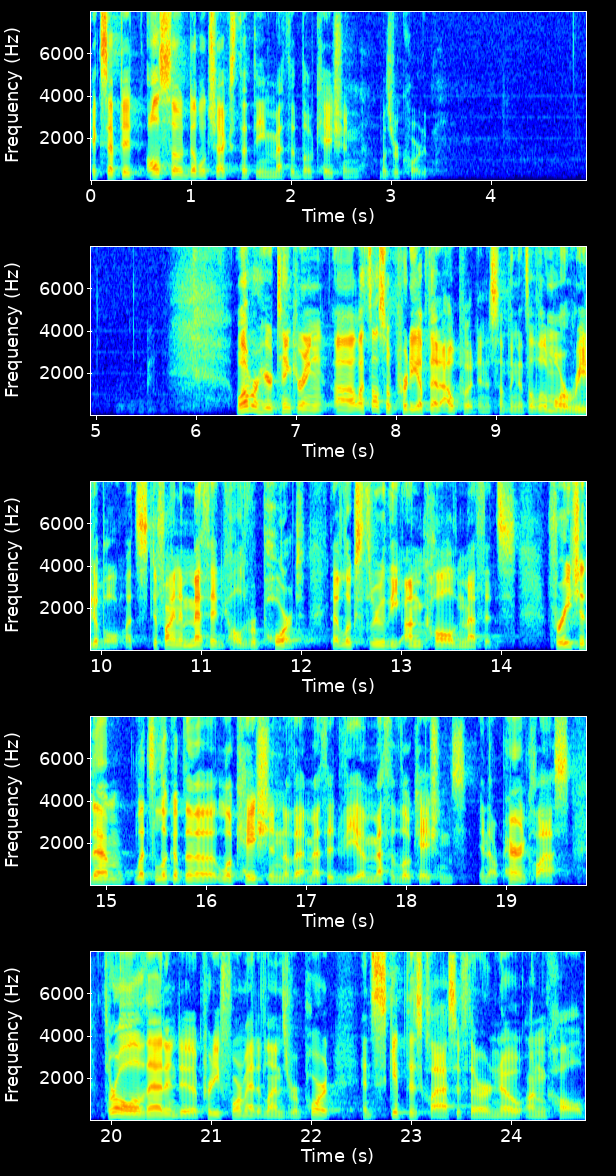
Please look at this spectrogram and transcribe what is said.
except it also double checks that the method location was recorded. While we're here tinkering, uh, let's also pretty up that output into something that's a little more readable. Let's define a method called report that looks through the uncalled methods. For each of them, let's look up the location of that method via method locations in our parent class, throw all of that into a pretty formatted lines of report, and skip this class if there are no uncalled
